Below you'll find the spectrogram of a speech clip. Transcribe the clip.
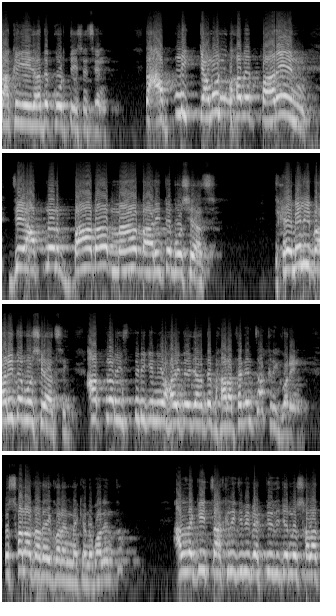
চাকরি এই জায়গাতে করতে এসেছেন। তা আপনি কেমন ভাবে পারেন যে আপনার বাবা মা বাড়িতে বসে আছে ফ্যামিলি বাড়িতে বসে আছে, আপনার স্ত্রীকে নিয়ে হয়তো এই জায়গাতে ভাড়া থাকেন, চাকরি করেন? তো সলাত আদায় করেন না কেন বলেন তো? আল্লাহ কি চাকরিজীবী ব্যক্তিদের জন্য সলাৎ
